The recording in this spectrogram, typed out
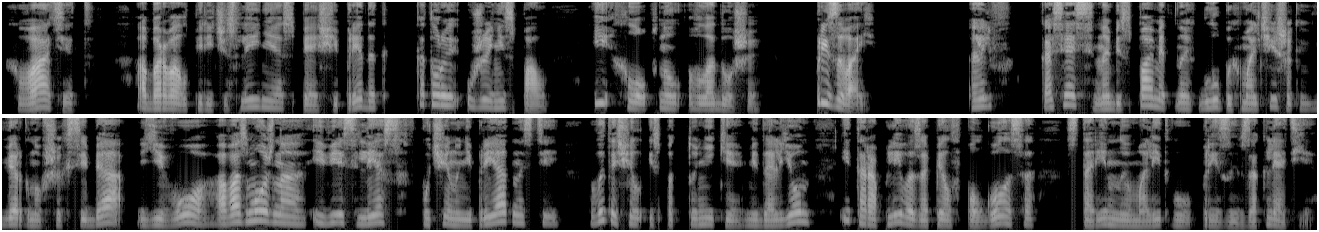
Хватит, оборвал перечисление спящий предок, который уже не спал, и хлопнул в ладоши. «Призывай!» Эльф, косясь на беспамятных, глупых мальчишек, ввергнувших себя, его, а, возможно, и весь лес в пучину неприятностей, вытащил из-под туники медальон и торопливо запел в полголоса старинную молитву «Призыв заклятие».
